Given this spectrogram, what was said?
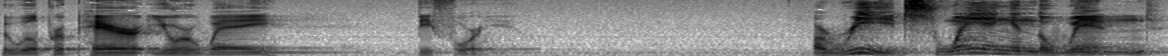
who will prepare your way before you. A reed swaying in the wind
